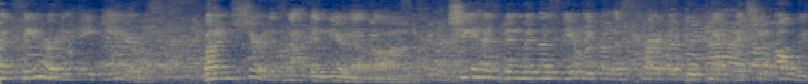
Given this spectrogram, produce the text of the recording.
haven't seen her in eight years, but I'm sure it has not been near that long. She has been with us nearly from the start of boot camp, and she always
